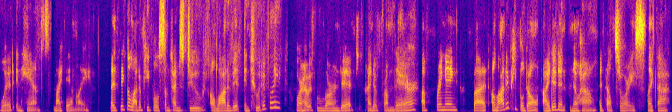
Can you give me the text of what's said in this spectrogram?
would enhance my family I think a lot of people sometimes do a lot of it intuitively or have learned it kind of from their upbringing, but a lot of people don't. I didn't know how to tell stories like that.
